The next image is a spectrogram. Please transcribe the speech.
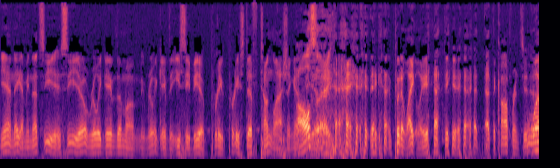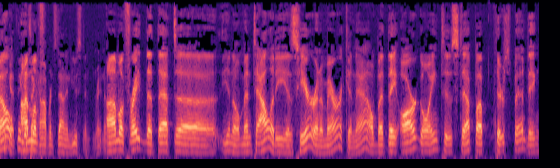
Yeah, and they, I mean, that CEO really gave them, a, really gave the ECB a pretty, pretty stiff tongue lashing. At I'll the, say, uh, put it lightly, at the at, at the conference. Well, I think, I think I'm a conference down in Houston right now. I'm afraid that that uh, you know mentality is here in America now, but they are going to step up their spending.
